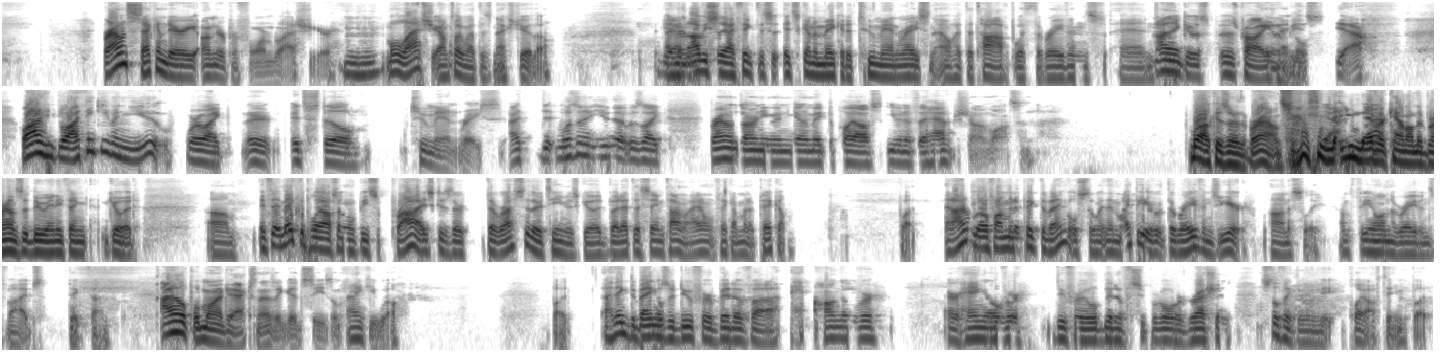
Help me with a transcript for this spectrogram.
Browns' secondary underperformed last year. Mm-hmm. Well, last year I'm talking about this next year though. Yeah, and then obviously I think this it's going to make it a two man race now at the top with the Ravens and I think it was it was probably the going to be yeah. A lot of people, I think even you were like, there. It's still two man race. I it- wasn't it you that was like, Browns aren't even going to make the playoffs even if they have Deshaun Watson. Well, because they're the Browns. Yeah, you never exactly. count on the Browns to do anything good. Um, if they make the playoffs, I won't be surprised because they're the rest of their team is good. But at the same time, I don't think I'm going to pick them. But and I don't know if I'm going to pick the Bengals to win. It might be the Ravens' year. Honestly, I'm feeling the Ravens vibes big time. I hope Lamar Jackson has a good season. I think he will. But I think the Bengals are due for a bit of uh, h- hungover or hangover, due for a little bit of Super Bowl regression. I still think they're going to be a playoff team, but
